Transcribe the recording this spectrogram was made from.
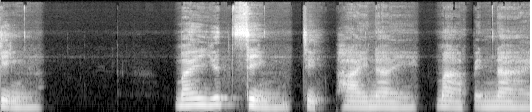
จริง ไม่ยึดสิ่งจิตภายในมาเป็นนาย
